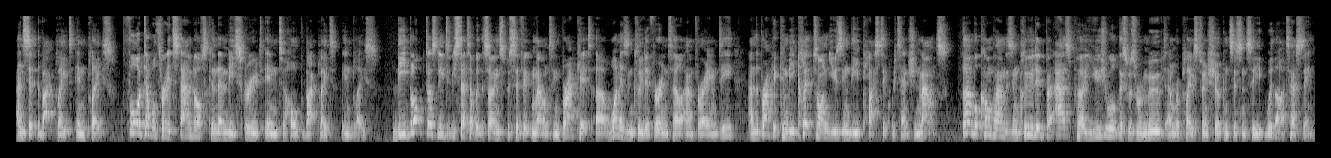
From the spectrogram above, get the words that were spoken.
and sit the backplate in place. Four double-threaded standoffs can then be screwed in to hold the backplate in place. The block does need to be set up with its own specific mounting bracket. Uh, one is included for Intel and for AMD, and the bracket can be clipped on using the plastic retention mounts. Thermal compound is included, but as per usual, this was removed and replaced to ensure consistency with our testing.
